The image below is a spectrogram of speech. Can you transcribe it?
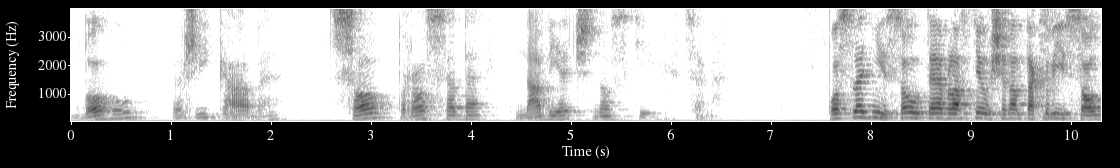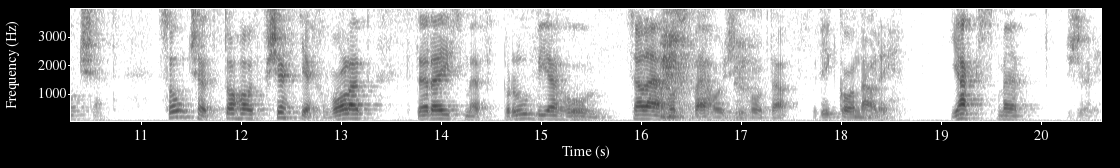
Bohu říkáme, co pro sebe na věčnosti chceme. Poslední soud je vlastně už jenom takový součet. Součet toho všech těch voleb, které jsme v průběhu celého svého života vykonali. Jak jsme žili.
